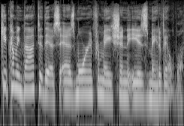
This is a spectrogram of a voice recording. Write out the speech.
keep coming back to this as more information is made available.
